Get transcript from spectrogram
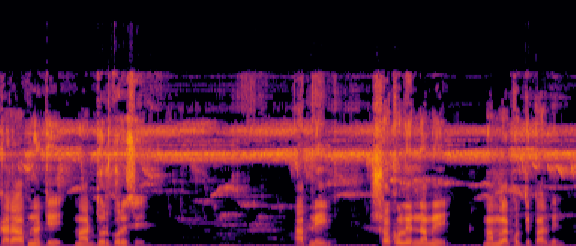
কারা আপনাকে মারধর করেছে? আপনি সকলের নামে মামলা করতে পারবেন।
